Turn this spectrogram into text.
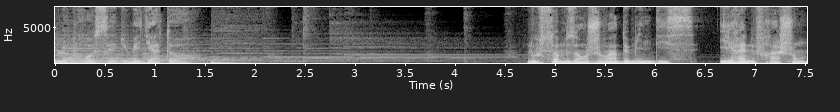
le procès du Mediator. Nous sommes en juin 2010. Irène Frachon,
